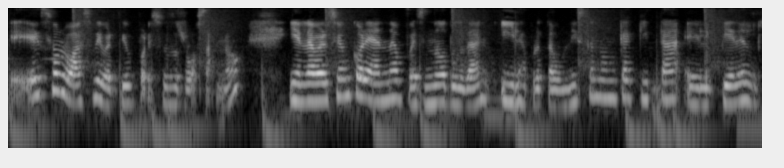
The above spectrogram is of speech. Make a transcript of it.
eso lo hace divertido, por eso es rosa, ¿no? Y en la versión coreana pues no dudan y la protagonista nunca quita el pie del,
